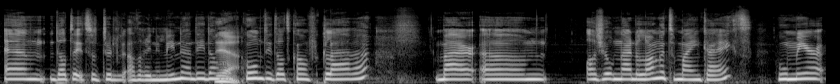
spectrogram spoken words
En dat is natuurlijk adrenaline die dan Ja. opkomt, die dat kan verklaren. Maar ehm, als je op naar de lange termijn kijkt, hoe meer,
